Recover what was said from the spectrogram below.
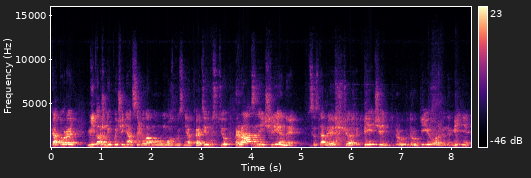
которые не должны подчиняться головному мозгу с необходимостью. Разные члены, составляющие человека, печень, другие органы, менее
